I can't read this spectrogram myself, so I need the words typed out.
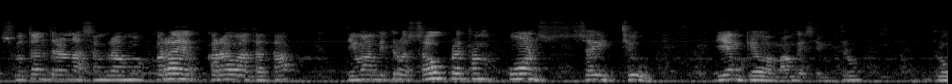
સ્વતંત્રના સંગ્રામો કરાય, કરાવાતા હતા, તેમાં મિત્રો સૌ પ્રથમ કોણ શહીદ થયું? એમ કહેવા માંગે છે મિત્રો. તો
